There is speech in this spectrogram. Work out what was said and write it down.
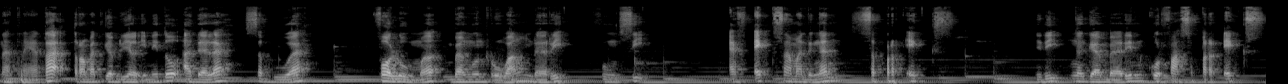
Nah, ternyata trompet Gabriel ini tuh adalah sebuah volume bangun ruang dari fungsi fx sama dengan seper x. Jadi ngegambarin kurva seper x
